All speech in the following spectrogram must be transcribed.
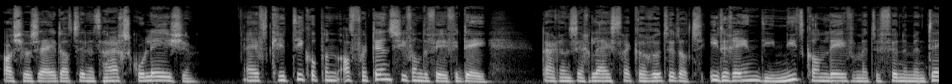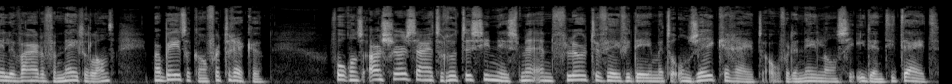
Ascher zei dat in het Haags College. Hij heeft kritiek op een advertentie van de VVD. Daarin zegt lijsttrekker Rutte dat iedereen die niet kan leven met de fundamentele waarden van Nederland, maar beter kan vertrekken. Volgens Ascher zaait Rutte cynisme en flirt de VVD met de onzekerheid over de Nederlandse identiteit.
